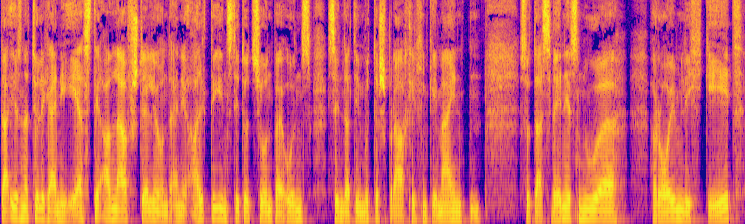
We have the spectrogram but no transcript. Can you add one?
Da ist natürlich eine erste Anlaufstelle und eine alte Institution bei uns sind da die muttersprachlichen Gemeinden, so dass wenn es nur räumlich geht,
